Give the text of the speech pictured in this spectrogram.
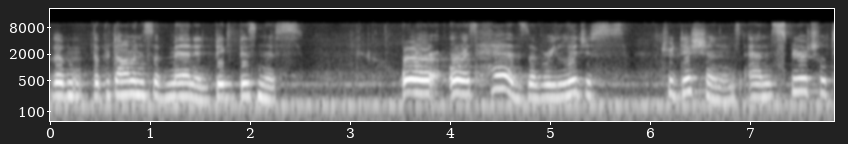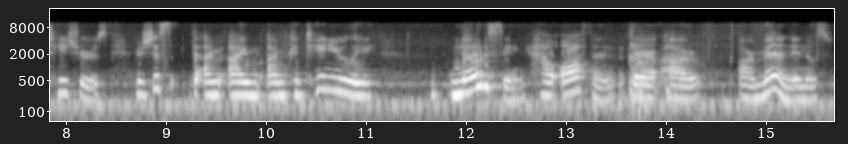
the, the predominance of men in big business or, or as heads of religious traditions and spiritual teachers. There's just, I'm, I'm, I'm continually noticing how often there are, are men in those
